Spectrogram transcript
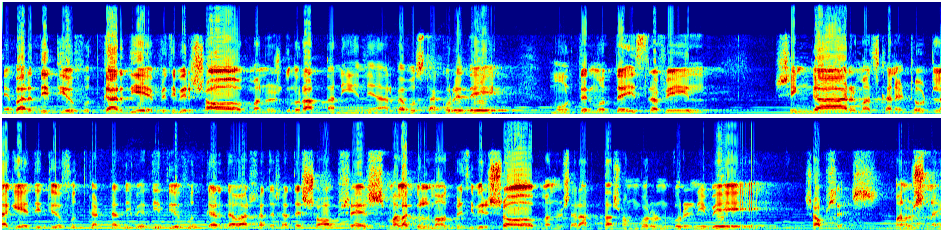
এবার দ্বিতীয় ফুৎকার দিয়ে পৃথিবীর সব মানুষগুলোর আত্মা নিয়ে নেয়ার ব্যবস্থা করে দে। মুহূর্তের মধ্যে ইসরাফিল সিঙ্গার মাঝখানে ঠোঁট লাগিয়ে দ্বিতীয় ফুৎকারটা দিবে। দ্বিতীয় ফুৎকার দেওয়ার সাথে সাথে সব শেষ। মালাকুল মাউত পৃথিবীর সব মানুষের আত্মা সংবরণ করে নিবে। সব শেষ। মানুষ নাই,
